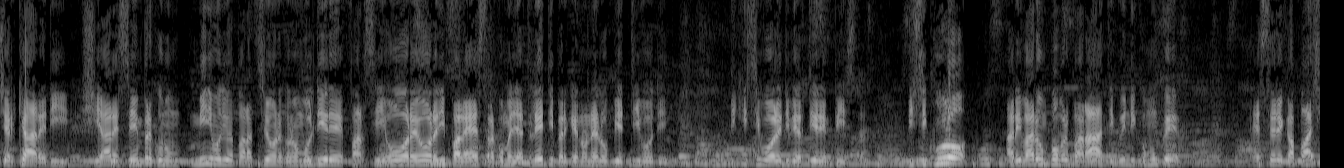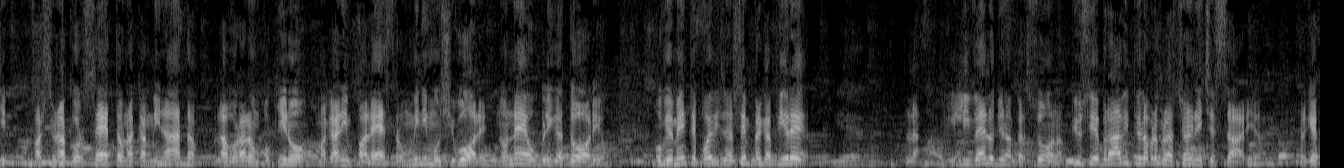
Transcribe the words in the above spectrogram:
cercare di sciare sempre con un minimo di preparazione, che non vuol dire farsi ore e ore di palestra come gli atleti perché non è l'obiettivo di, di chi si vuole divertire in pista. Di sicuro arrivare un po' preparati, quindi comunque essere capaci di farsi una corsetta, una camminata, lavorare un pochino magari in palestra, un minimo ci vuole, non è obbligatorio. Ovviamente poi bisogna sempre capire la, il livello di una persona. Più si è bravi, più la preparazione è necessaria, perché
